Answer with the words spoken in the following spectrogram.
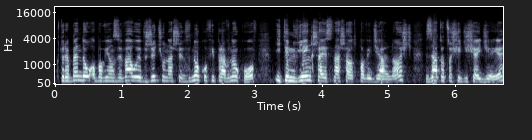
które będą obowiązywały w życiu naszych wnuków i prawnuków, i tym większa jest nasza odpowiedzialność za to, co się dzisiaj dzieje,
